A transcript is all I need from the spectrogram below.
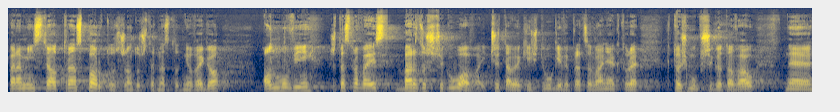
pana ministra od transportu z rządu 14-dniowego. On mówi, że ta sprawa jest bardzo szczegółowa i czytał jakieś długie wypracowania, które ktoś mu przygotował e,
